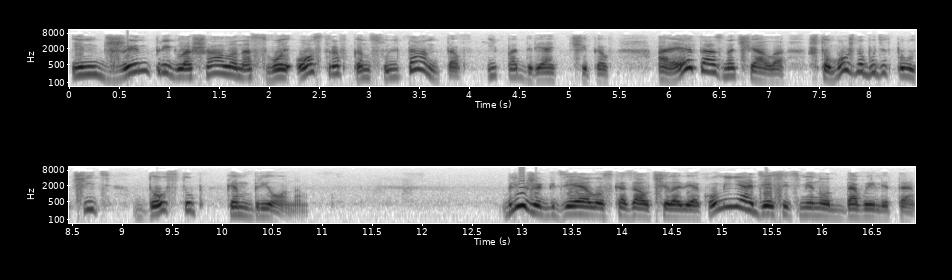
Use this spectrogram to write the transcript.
Инджин приглашала на свой остров консультантов и подрядчиков, а это означало, что можно будет получить доступ к эмбрионам. «Ближе к делу», — сказал человек, — «у меня десять минут до вылета».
